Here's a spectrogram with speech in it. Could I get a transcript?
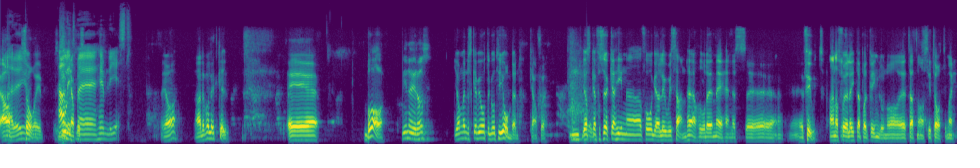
ja, Nej, sorry. Härligt med hemlig gäst. Ja, Ja, det var lite kul. Eh, bra. Vi nöjer oss. Ja, men då ska vi återgå till jobben kanske. Mm. Jag ska försöka hinna fråga Louise Sand här hur det är med hennes eh, fot. Annars får jag lita på att Grimlund har tagit några citat till mig.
